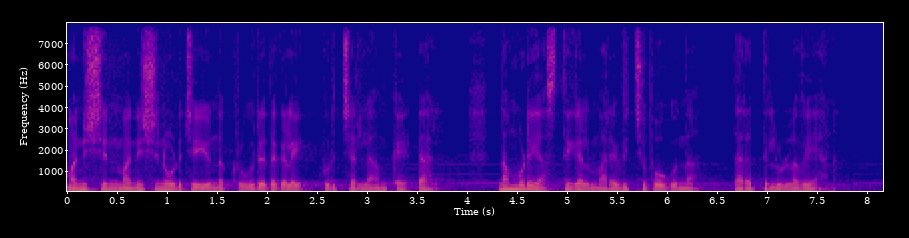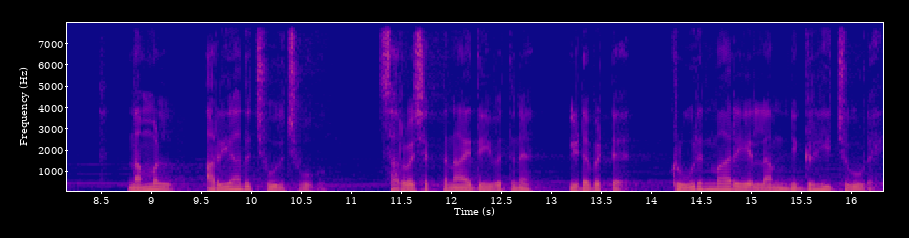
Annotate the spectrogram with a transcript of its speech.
മനുഷ്യൻ മനുഷ്യനോട് ചെയ്യുന്ന ക്രൂരതകളെ കുറിച്ചെല്ലാം കേട്ടാൽ നമ്മുടെ അസ്ഥികൾ മരവിച്ചു പോകുന്ന തരത്തിലുള്ളവയാണ്. നമ്മൾ അറിയാതെ ചോദിച്ചു പോകും. സർവശക്തനായ ദൈവത്തിന് ഇടപെട്ട് ക്രൂരന്മാരെയെല്ലാം നിഗ്രഹിച്ചുകൂടെ?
